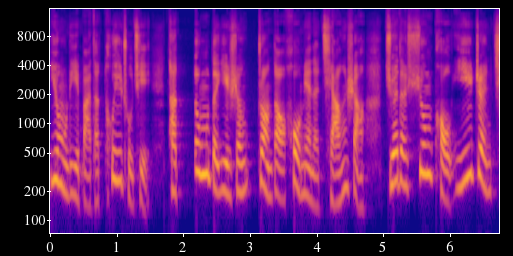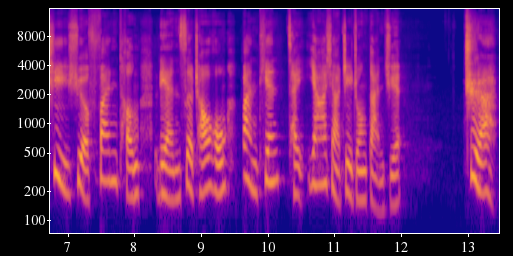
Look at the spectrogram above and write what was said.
用力把他推出去。他咚的一声撞到后面的墙上，觉得胸口一阵气血翻腾，脸色潮红，半天才压下这种感觉。志儿，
